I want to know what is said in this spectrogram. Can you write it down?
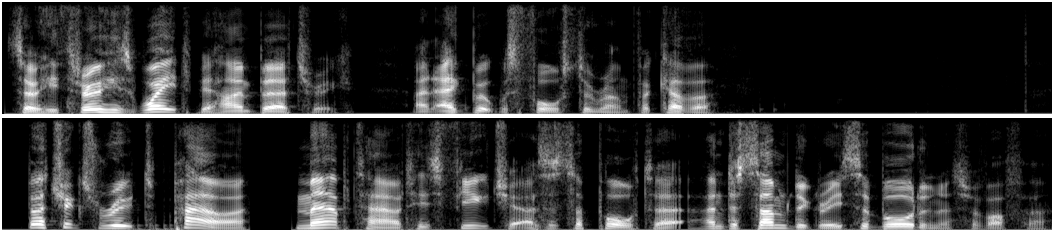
So he threw his weight behind Bertric, and Egbert was forced to run for cover. Bertric's route to power mapped out his future as a supporter and to some degree subordinate of Offa.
